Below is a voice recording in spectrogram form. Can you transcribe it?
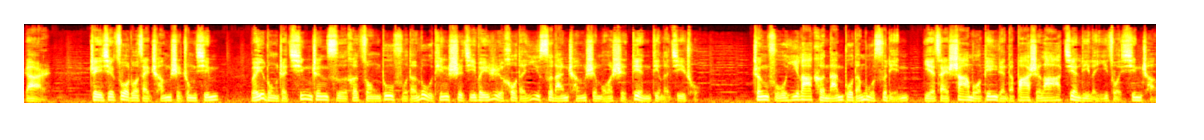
然而，这些坐落在城市中心。围拢着清真寺和总督府的露天市集，为日后的伊斯兰城市模式奠定了基础。征服伊拉克南部的穆斯林也在沙漠边缘的巴士拉建立了一座新城。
